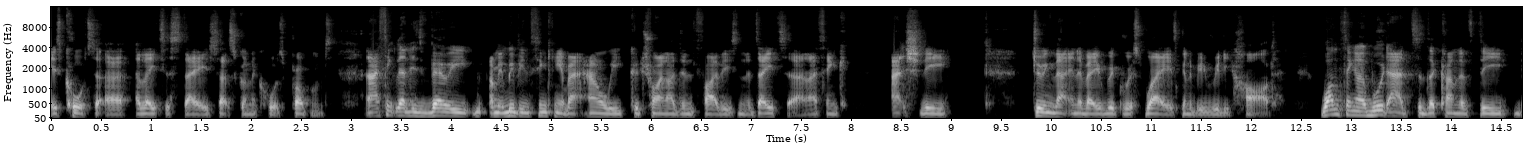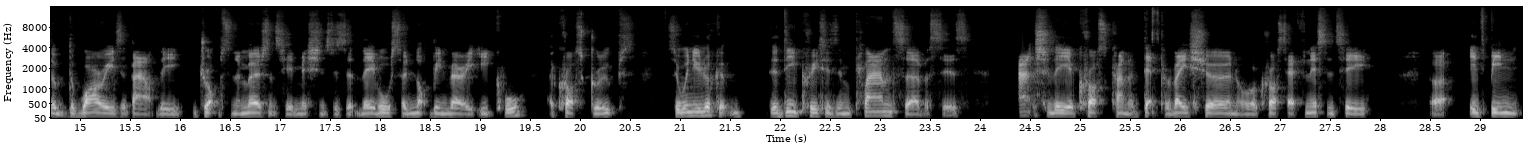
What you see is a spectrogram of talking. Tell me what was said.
is caught at a, a, later stage, that's going to cause problems. And I think that is very, I mean, we've been thinking about how we could try and identify these in the data. And I think actually doing that in a very rigorous way is going to be really hard. One thing I would add to the kind of the, the, the worries about the drops in emergency admissions is that they've also not been very equal across groups. So when you look at the decreases in planned services, actually across kind of deprivation or across ethnicity, uh, it's been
